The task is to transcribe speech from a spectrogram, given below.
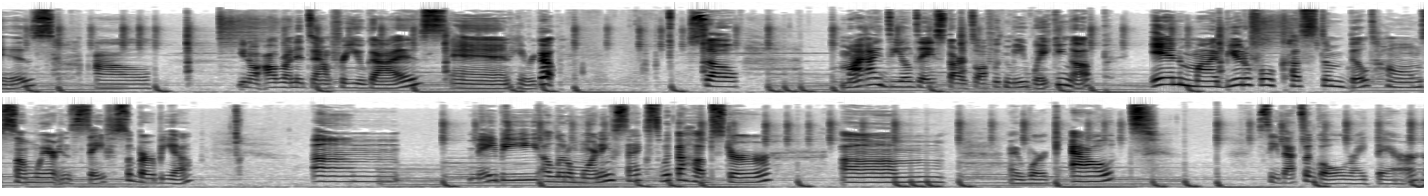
is, I'll you know, I'll run it down for you guys. And here we go. So, my ideal day starts off with me waking up in my beautiful custom built home somewhere in safe suburbia. Um, maybe a little morning sex with the hubster. Um, I work out. See, that's a goal right there.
